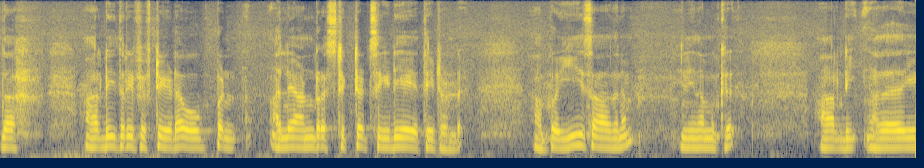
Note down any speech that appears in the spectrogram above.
ഇതാ ആർ ഡി ത്രീ ഫിഫ്റ്റിയുടെ ഓപ്പൺ അല്ലെ അൺറെസ്ട്രിക്റ്റഡ് സി ഡി എത്തിയിട്ടുണ്ട്. അപ്പോൾ ഈ സാധനം ഇനി നമുക്ക് ആർ ഡി അതായത് ഈ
